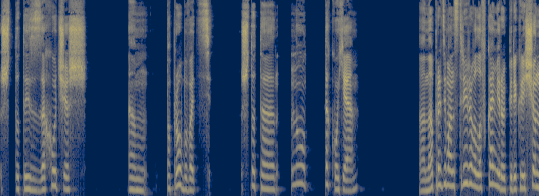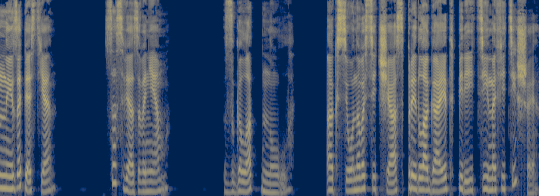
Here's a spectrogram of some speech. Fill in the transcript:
что ты захочешь... Эм, попробовать что-то, ну, такое». Она продемонстрировала в камеру перекрещенные запястья. Со связыванием. Сглотнул. Аксенова сейчас предлагает перейти на фетиши.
